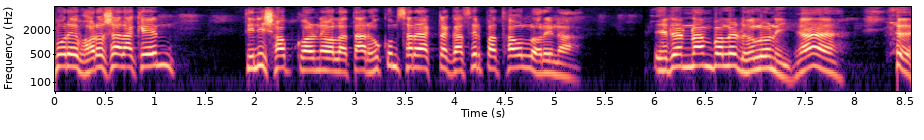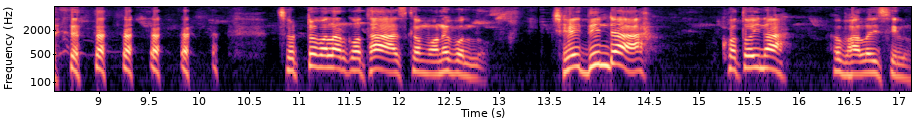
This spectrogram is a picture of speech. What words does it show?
পরে ভরসা রাখেন, তিনি সব কর্নেওয়ালা, তার হুকুম ছাড়া একটা গাছের পাতাও লড়ে না। এটার নাম বলে ঢোলনি হ্যাঁ? ছোট্টবেলার কথা আজকে মনে পড়ল। সেই দিনটা কতই না ভালোই ছিল।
